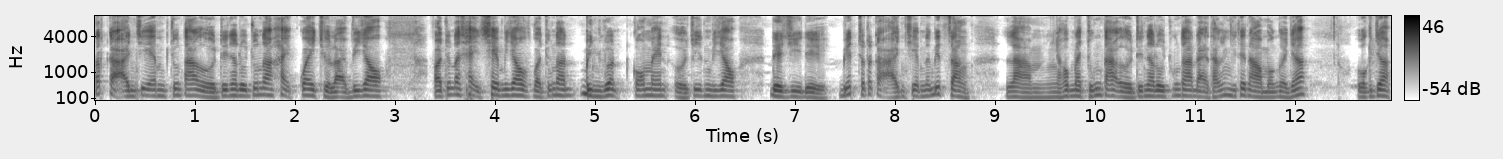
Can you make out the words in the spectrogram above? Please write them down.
tất cả anh chị em chúng ta ở trên Zalo chúng ta hãy quay trở lại video và chúng ta hãy xem video và chúng ta bình luận, comment ở trên video để gì để biết cho tất cả anh chị em đã biết rằng là hôm nay chúng ta ở trên Zalo chúng ta đại thắng như thế nào, mọi người nhé. Ok chưa?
